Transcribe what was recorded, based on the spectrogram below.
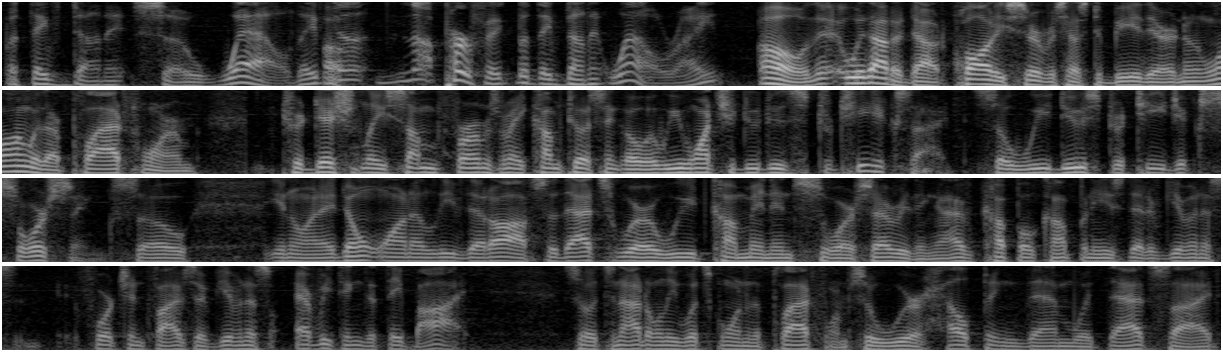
but they've done it so well. They've oh. done not perfect, but they've done it well, right? Oh, th- without a doubt, quality service has to be there. And along with our platform, traditionally some firms may come to us and go, "We want you to do the strategic side." So we do strategic sourcing. So, you know, and I don't want to leave that off. So that's where we'd come in and source everything. I have a couple companies that have given us Fortune fives have given us everything that they buy. So it's not only what's going to the platform. So we're helping them with that side.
